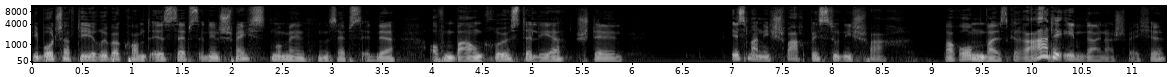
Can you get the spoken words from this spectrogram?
Die Botschaft, die hier rüberkommt, ist, selbst in den schwächsten Momenten, selbst in der Offenbarung größter Leerstellen, ist man nicht schwach, bist du nicht schwach. Warum? Weil es gerade in deiner Schwäche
